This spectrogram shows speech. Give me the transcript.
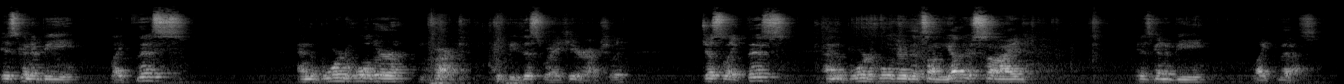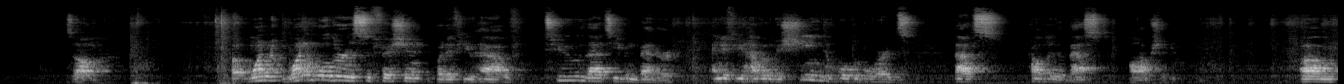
is going to be like this, and the board holder, in fact, could be this way here actually, just like this, and the board holder that's on the other side is going to be like this. So, but one, one holder is sufficient, but if you have two, that's even better. And if you have a machine to hold the boards, that's probably the best option. Um,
